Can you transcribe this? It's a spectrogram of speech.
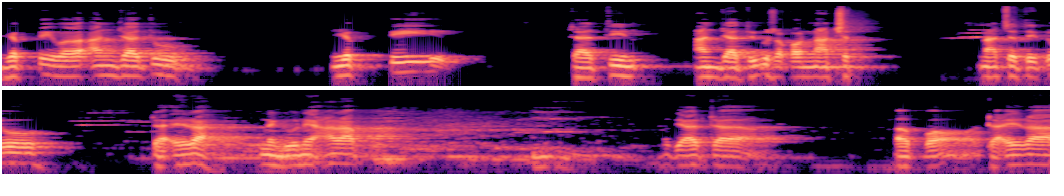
yakti wa anjatu yakti jadi anjatu itu saka najet najet itu daerah nenggone Arab. Jadi ada apa? Daerah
